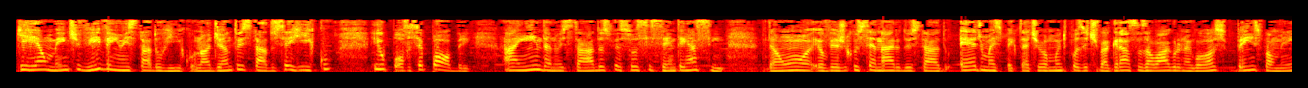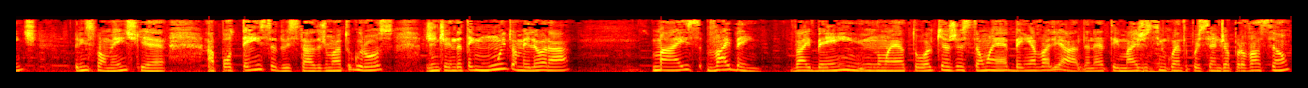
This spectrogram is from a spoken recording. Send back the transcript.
que realmente vive em um estado rico. Não adianta o estado ser rico e o povo ser pobre. Ainda no estado as pessoas se sentem assim. Então eu vejo que o cenário do estado é de uma expectativa muito positiva graças ao agronegócio, principalmente, principalmente que é a potência do estado de Mato Grosso. A gente ainda tem muito a melhorar, mas vai bem vai bem, não é à toa que a gestão é bem avaliada, né? Tem mais de 50% de aprovação.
